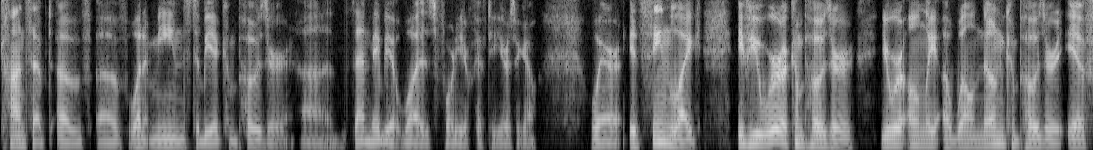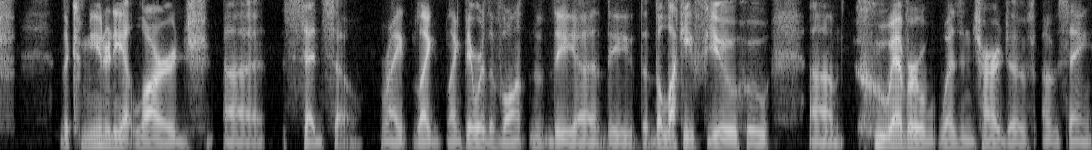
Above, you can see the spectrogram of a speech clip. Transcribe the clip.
concept of of what it means to be a composer uh, than maybe it was 40 or 50 years ago where it seemed like if you were a composer you were only a well-known composer if the community at large uh, said so right? Like like there were the va- the, uh, the the the lucky few who um, whoever was in charge of of saying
